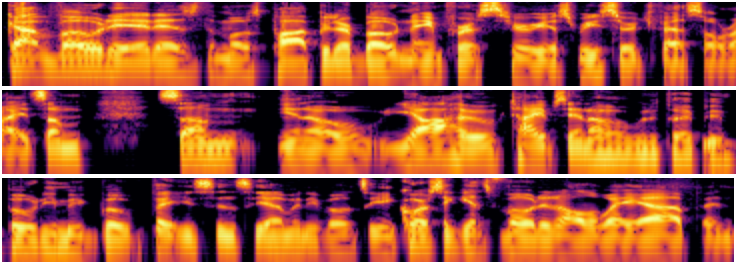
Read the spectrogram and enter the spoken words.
got voted as the most popular boat name for a serious research vessel, right? Some some you know Yahoo types in, "Oh, I'm going to type in Boaty McBoatface and see how many votes." Of course, it gets voted all the way up, and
